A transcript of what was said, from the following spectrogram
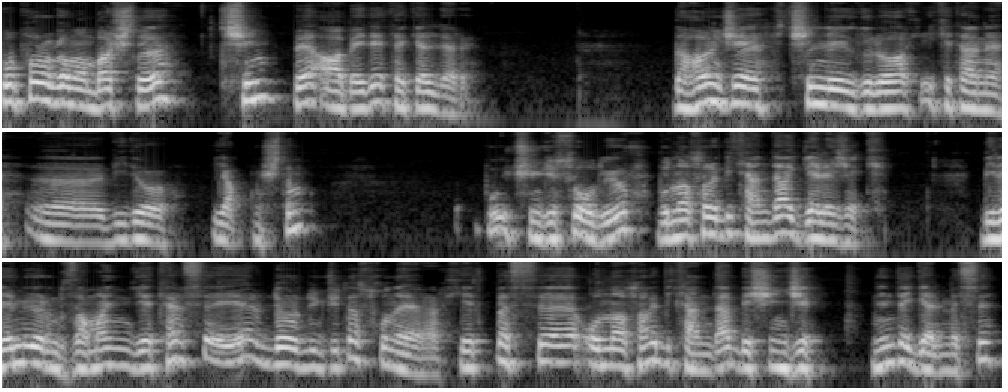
Bu programın başlığı Çin ve ABD tekelleri. Daha önce Çin'le ilgili olarak iki tane e, video yapmıştım. Bu üçüncüsü oluyor. Bundan sonra bir tane daha gelecek. Bilemiyorum zaman yeterse eğer dördüncü de sona erer. Yetmezse ondan sonra bir tane daha beşincinin de gelmesi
